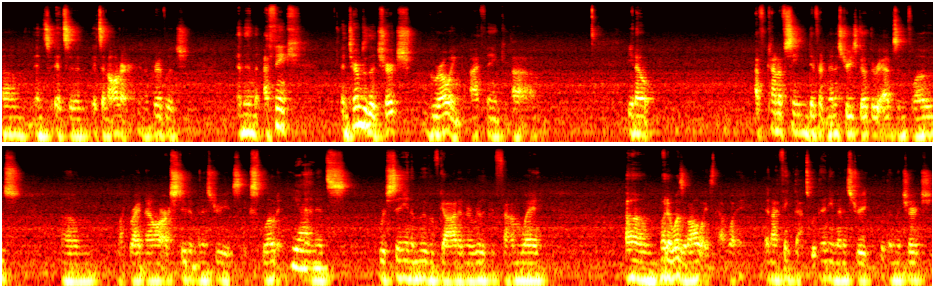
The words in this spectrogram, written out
Um, and it's it's a it's an honor and a privilege. And then I think, in terms of the church growing, I think, uh, you know, I've kind of seen different ministries go through ebbs and flows. Um, like right now, our student ministry is exploding, Yeah. and it's we're seeing a move of God in a really profound way. Um, but it wasn't always that way. And I think that's with any ministry within the church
